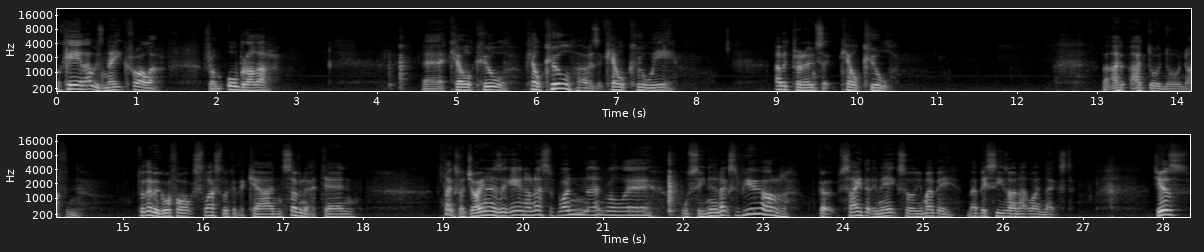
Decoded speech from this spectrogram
Okay, that was Nightcrawler from Oh Brother uh, Kilcoole. Kilcoole, or is it Kilcoole I would pronounce it Kilcoole. But I, I don't know nothing. So there we go, folks. Let's look at the can. 7 out of 10. Thanks for joining us again on this one, and we'll uh, we'll see you in the next review, or got cider to make, so you maybe maybe see on that one next. Cheers.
